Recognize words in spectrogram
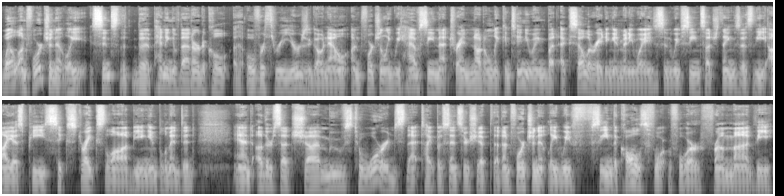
Well, unfortunately, since the, the penning of that article uh, over three years ago now, unfortunately, we have seen that trend not only continuing, but accelerating in many ways. And we've seen such things as the ISP Six Strikes Law being implemented and other such uh, moves towards that type of censorship that unfortunately we've seen the calls for, for from uh, the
